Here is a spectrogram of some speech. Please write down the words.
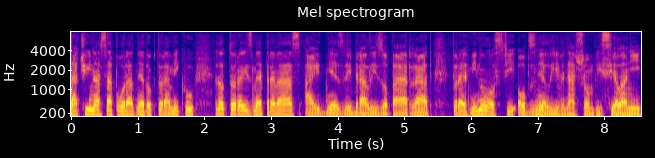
Začína sa poradňa doktora Miku, do ktorej sme pre vás aj dnes vybrali zo pár rád, ktoré v minulosti odzneli v našom vysielaní.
